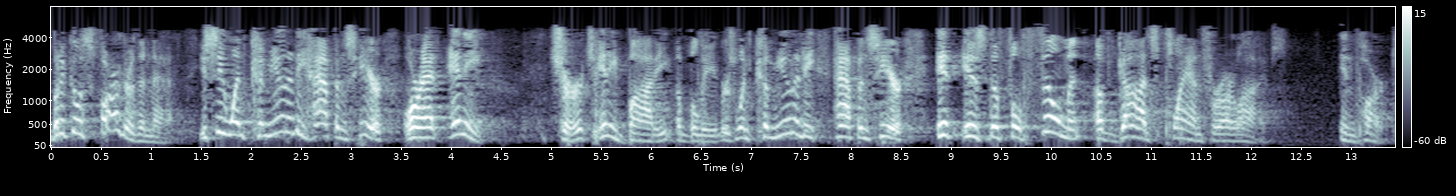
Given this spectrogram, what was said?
But it goes farther than that. You see, when community happens here or at any church, any body of believers, when community happens here, it is the fulfillment of God's plan for our lives, in part.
